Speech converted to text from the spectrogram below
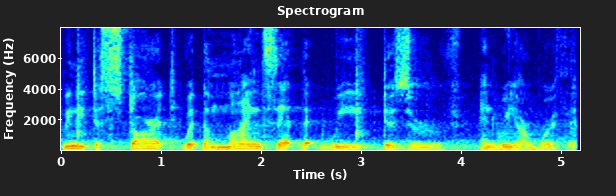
we need to start with the mindset that we deserve and we are worth it.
